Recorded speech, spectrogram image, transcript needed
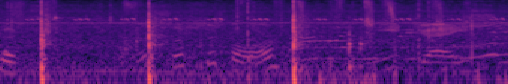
Six. Six to four. EJ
